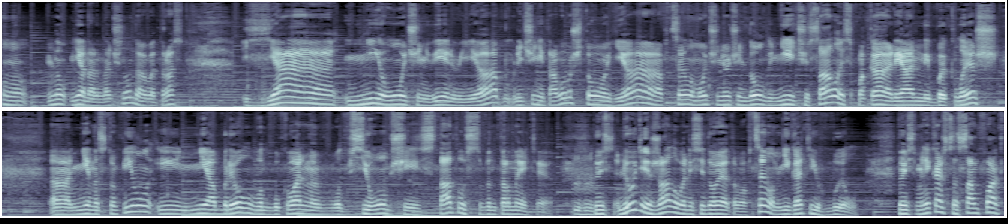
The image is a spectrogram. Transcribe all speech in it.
Ну, я, наверное, начну, да, в этот раз. Я не очень верю EA по причине того, что EA в целом очень-очень долго не чесалась, пока реальный backlash а, не наступил и не обрел вот буквально вот всеобщий статус в интернете. Угу. То есть люди жаловались и до этого. В целом негатив был. То есть, мне кажется, сам факт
